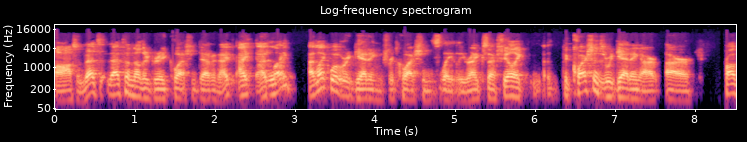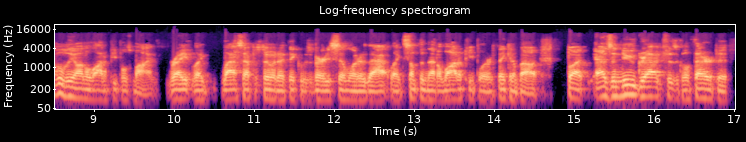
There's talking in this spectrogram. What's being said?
Awesome. That's that's another great question, Devin. I, I, I like I like what we're getting for questions lately, right? Because I feel like the questions we're getting are are probably on a lot of people's mind, right? Like last episode, I think it was very similar to that, like something that a lot of people are thinking about. But as a new grad physical therapist,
